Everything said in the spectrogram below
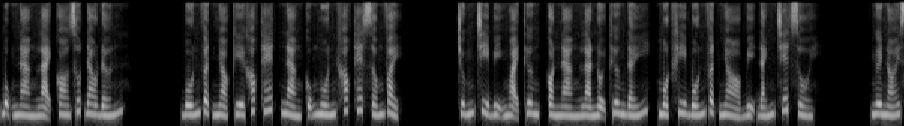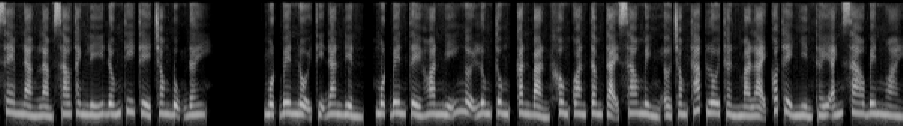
bụng nàng lại co rút đau đớn. Bốn vật nhỏ kia khóc thét, nàng cũng muốn khóc thét giống vậy. Chúng chỉ bị ngoại thương, còn nàng là nội thương đấy, một khi bốn vật nhỏ bị đánh chết rồi ngươi nói xem nàng làm sao thanh lý đống thi thể trong bụng đây. Một bên nội thị đan điền, một bên tề hoan nghĩ ngợi lung tung, căn bản không quan tâm tại sao mình ở trong tháp lôi thần mà lại có thể nhìn thấy ánh sao bên ngoài.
